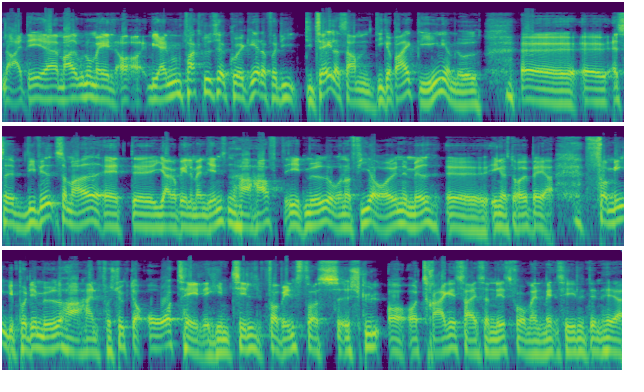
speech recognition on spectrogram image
Nej, det er meget unormalt, og vi er nu faktisk nødt til at korrigere dig, fordi de taler sammen. De kan bare ikke blive enige om noget. Øh, øh, altså, vi ved så meget, at øh, Jakob Ellemann Jensen har haft et møde under fire øjne med øh, Inger Støjberg. Formentlig på det møde har han forsøgt at overtale hende til for Venstres øh, skyld og, og trække sig som næstformand, mens hele den her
